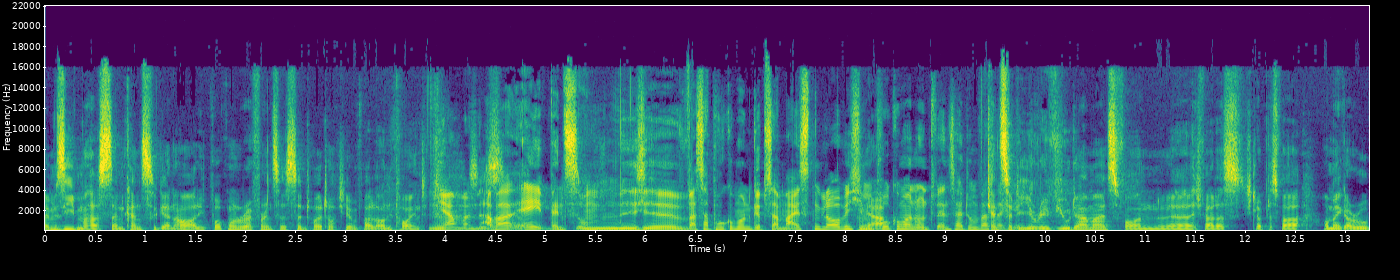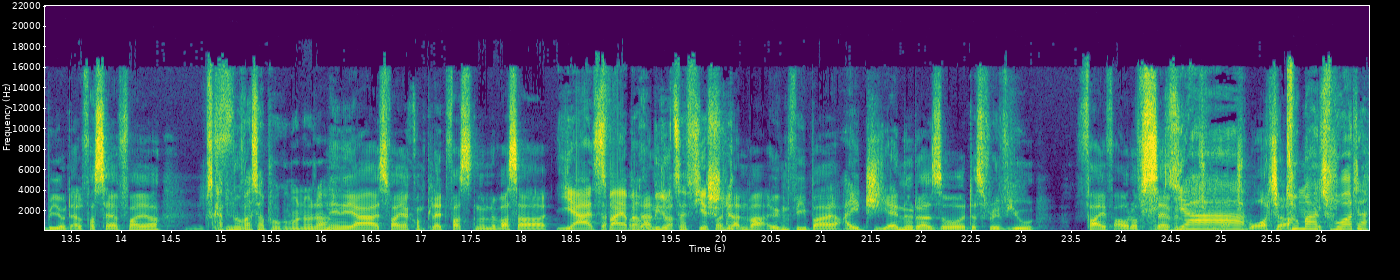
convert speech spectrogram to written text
haben. VM7 hast, dann kannst du gerne, oh, die Pokémon-References sind heute auf jeden Fall on point. ja, Mann, ist, aber äh, ey, wenn es um äh, Wasser-Pokémon gibt es am meisten, glaube ich, im Ja, Pokémon ja. und wenn es halt um Wasser Kennst du geht. die Review damals von, äh, ich war das, ich glaube, das war Omega Ruby und Alpha Sapphire? Es gab nur Wasser-Pokémon, oder? Nee, nee, ja, es war ja komplett fast nur eine Wasser. Ja, es war ja bei dann war-. Und dann war irgendwie bei IGN oder so das Review Five out of seven, Ja, too much water. Too much water.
